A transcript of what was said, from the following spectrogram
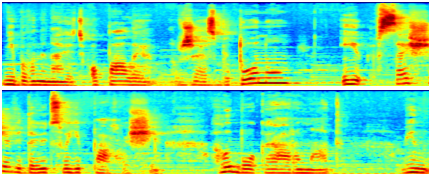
Ніби вони навіть опали вже з бутону і все ще віддають свої пахощі. Глибокий аромат. Він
